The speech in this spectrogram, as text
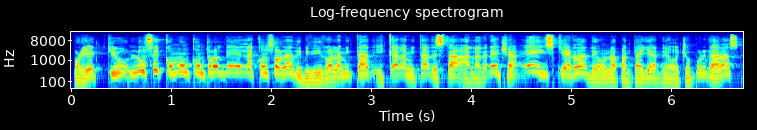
Project Q luce como un control de la consola dividido a la mitad y cada mitad está a la derecha e izquierda de una pantalla de 8 pulgadas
